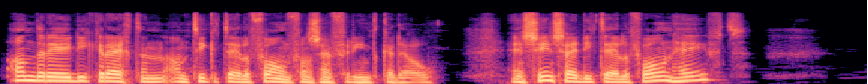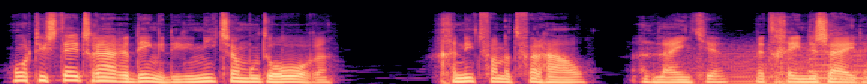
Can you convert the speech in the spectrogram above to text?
André die krijgt een antieke telefoon van zijn vriend cadeau. En sinds hij die telefoon heeft, hoort hij steeds rare dingen die hij niet zou moeten horen. Geniet van het verhaal. Een lijntje met gene zijde.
